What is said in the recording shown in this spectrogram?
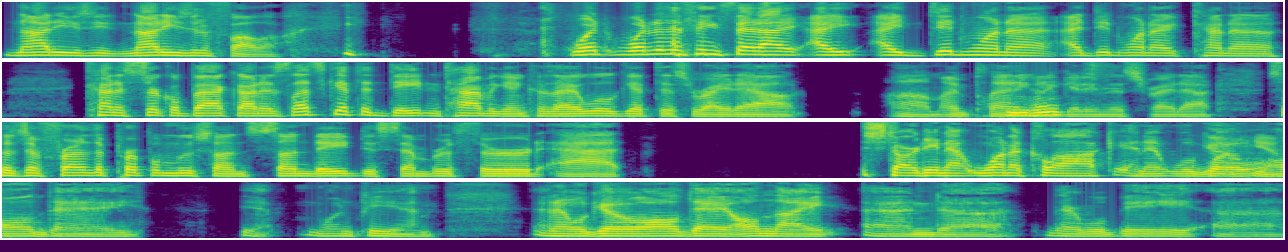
not easy not easy to follow. what one of the things that I I, I did want to I did want to kind of kind of circle back on is let's get the date and time again because I will get this right out. Um, I'm planning mm-hmm. on getting this right out. So it's in front of the Purple Moose on Sunday, December third at starting at one o'clock, and it will go all day. Yeah, one p.m. and it will go all day, all night, and uh, there will be, uh,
